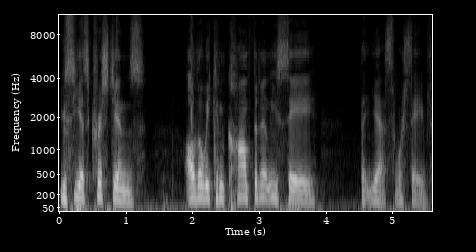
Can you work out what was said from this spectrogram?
You see, as Christians, although we can confidently say that yes, we're saved,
